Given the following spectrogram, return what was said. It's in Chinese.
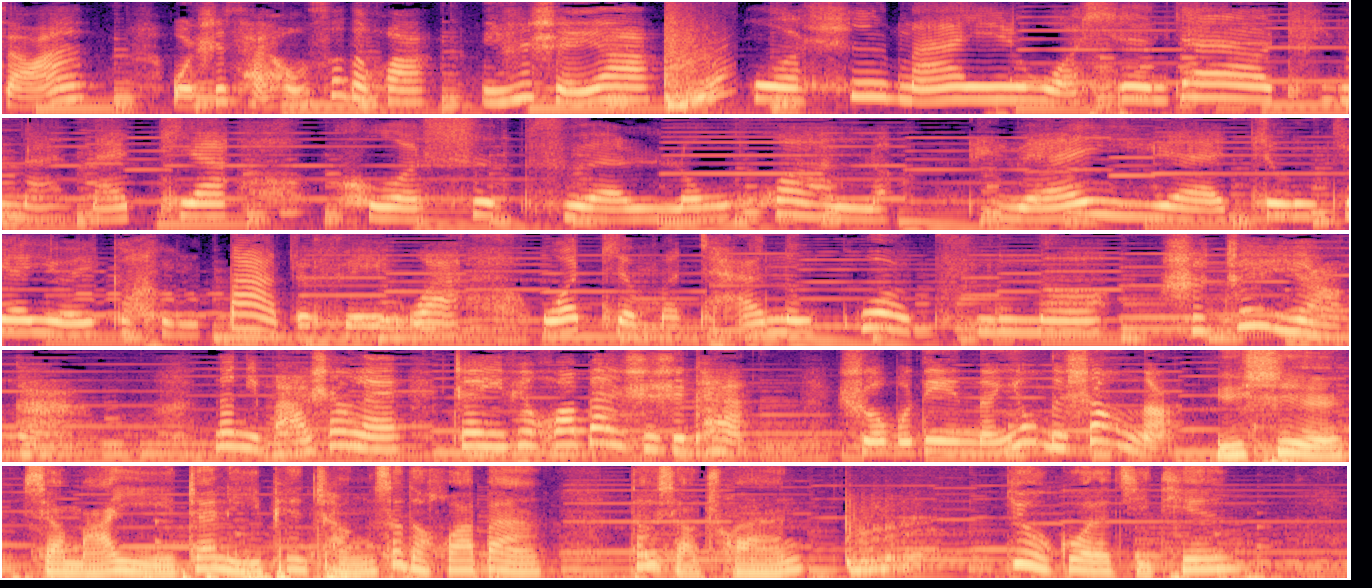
早安，我是彩虹色的花，你是谁呀？我是蚂蚁，我现在要去奶奶家，可是雪融化了，原野中间有一个很大的水洼，我怎么才能过去呢？是这样啊，那你爬上来摘一片花瓣试试看。说不定能用得上呢。于是，小蚂蚁摘了一片橙色的花瓣当小船。又过了几天，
